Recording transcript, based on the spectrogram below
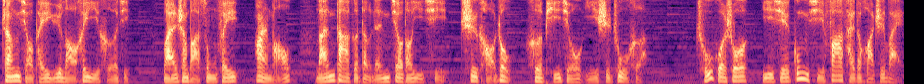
张小培与老黑一合计，晚上把宋飞、二毛、蓝大哥等人叫到一起吃烤肉、喝啤酒，以示祝贺。除过说一些恭喜发财的话之外，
